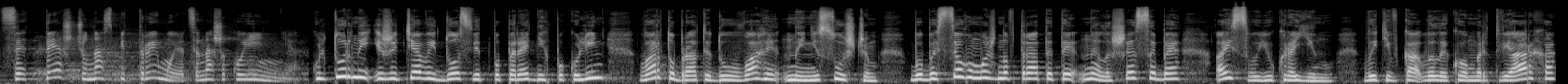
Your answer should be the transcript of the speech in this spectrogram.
Це те, що нас підтримує, це наше коріння. Культурний і життєвий досвід попередніх поколінь варто брати до уваги нині сущим, бо без цього можна втратити не лише себе, а й свою країну. Витівка великого мертвіарха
